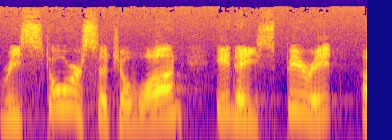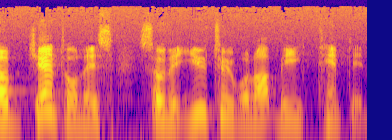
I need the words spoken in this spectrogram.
restore such a one in a spirit of gentleness, so that you too will not be tempted.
